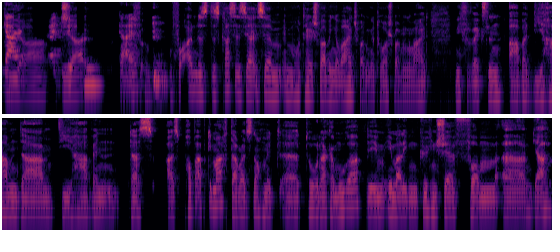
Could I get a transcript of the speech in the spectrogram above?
geil. Ja, Fried Chicken. Ja. Geil. Vor allem das, das Krasse ist ja, ist ja im Hotel Schwabinger Wahrheit, Schwabinger Tor, Schwabinger Wahrheit, nicht verwechseln. Aber die haben da, die haben das als Pop-up gemacht, damals noch mit äh, Toro Nakamura, dem ehemaligen Küchenchef vom, äh, ja,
